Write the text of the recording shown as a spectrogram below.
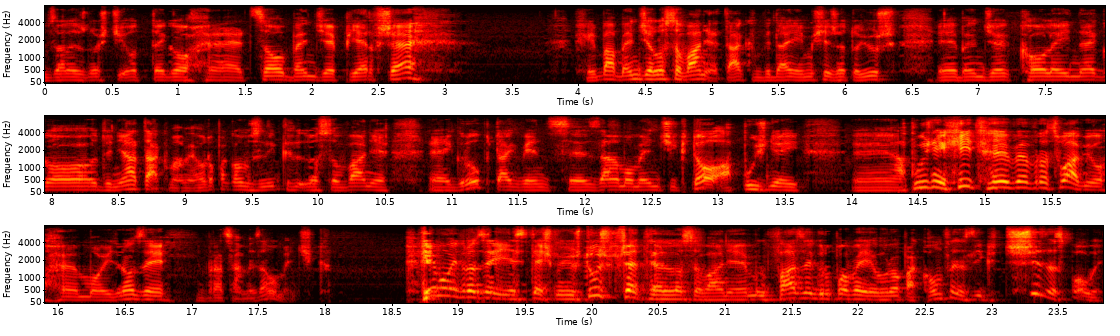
w zależności od tego, co będzie pierwsze. Chyba będzie losowanie, tak? Wydaje mi się, że to już e, będzie kolejnego dnia. Tak, mamy Europa Conference League, losowanie e, grup, tak więc e, za momencik to, a później, a później hit we Wrocławiu. Moi drodzy, wracamy za momencik. I moi drodzy, jesteśmy już tuż przed losowaniem fazy grupowej Europa Conference League. Trzy zespoły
